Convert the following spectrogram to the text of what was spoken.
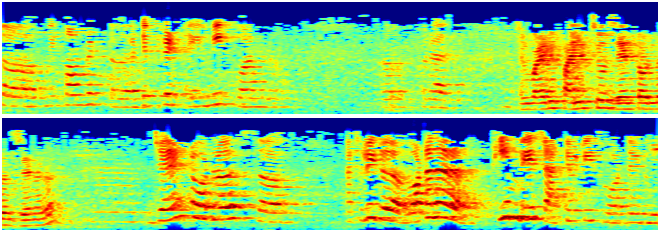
uh, we found it uh, a different, a unique one uh, for us. And why did you finally choose Jain Toddlers? Mm, Jain toddlers, uh, actually, the what are the theme-based activities? What they do,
